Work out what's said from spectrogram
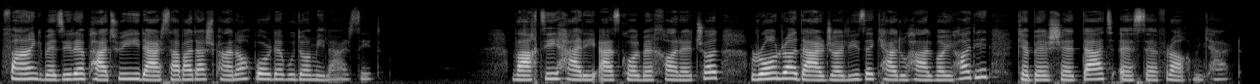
فنگ به زیر پتویی در سبدش پناه برده بود و میلرزید. وقتی هری از کلبه خارج شد رون را در جالیز کدو حلوایی ها دید که به شدت استفراغ می کرد.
